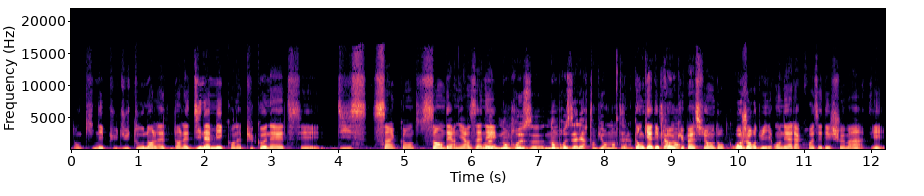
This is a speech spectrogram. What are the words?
donc qui n'est plus du tout dans la, dans la dynamique qu'on a pu connaître ces 10, 50, 100 dernières années. de nombreuses, nombreuses alertes environnementales. Donc il y a des préoccupations. Donc aujourd'hui, on est à la croisée des chemins et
